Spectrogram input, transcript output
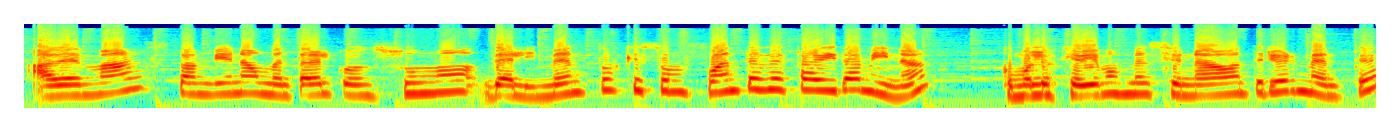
Además, también aumentar el consumo de alimentos que son fuentes de esta vitamina, como los que habíamos mencionado anteriormente,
